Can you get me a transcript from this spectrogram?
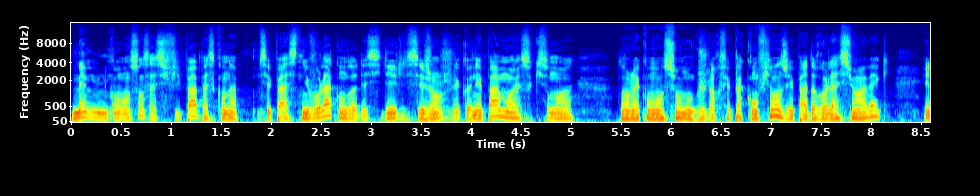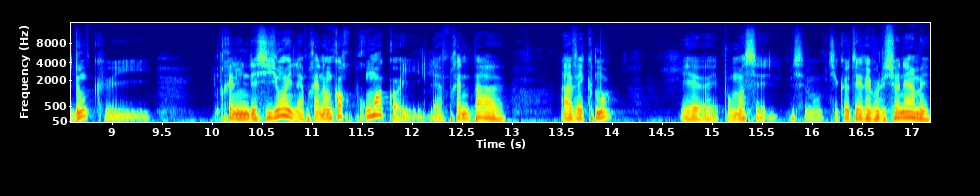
même une convention, ça suffit pas parce qu'on a, c'est pas à ce niveau-là qu'on doit décider. Ces gens, je les connais pas, moi, ceux qui sont dans, dans la convention, donc je leur fais pas confiance, j'ai pas de relation avec, et donc ils, prennent une décision, ils la prennent encore pour moi, quoi. Ils la prennent pas euh, avec moi. Et, euh, pour moi, c'est, mon petit côté révolutionnaire, mais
